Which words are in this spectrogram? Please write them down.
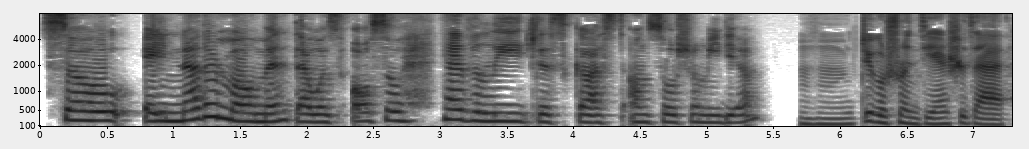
So another moment that was also heavily discussed on social media 嗯哼，这个瞬间是在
